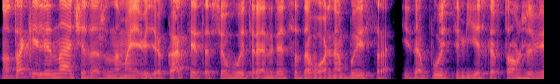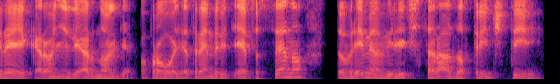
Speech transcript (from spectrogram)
Но так или иначе, даже на моей видеокарте это все будет рендериться довольно быстро. И допустим, если в том же V-Ray, Короне или Арнольде попробовать отрендерить эту сцену, то время увеличится раза в 3-4.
